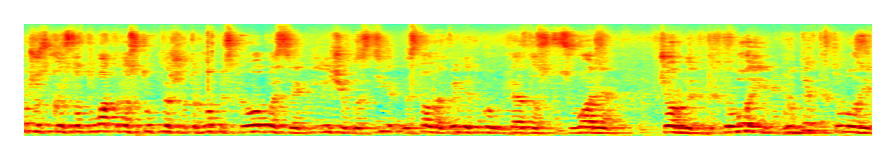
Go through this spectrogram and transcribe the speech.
хочу сконстатувати наступне, що Тернопільська область, як і інші області, не стала винятком для застосування чорних технологій, брудних технологій.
